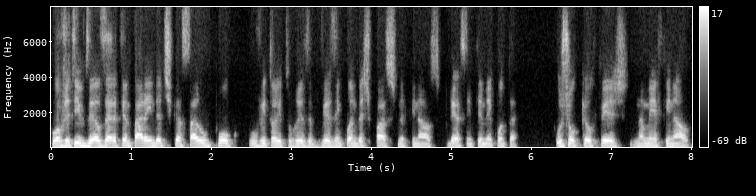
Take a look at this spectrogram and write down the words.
o objetivo deles era tentar ainda descansar um pouco o Vitória Torreza, de vez em quando as passos na final se pudessem, tendo em conta o jogo que ele fez na meia final,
